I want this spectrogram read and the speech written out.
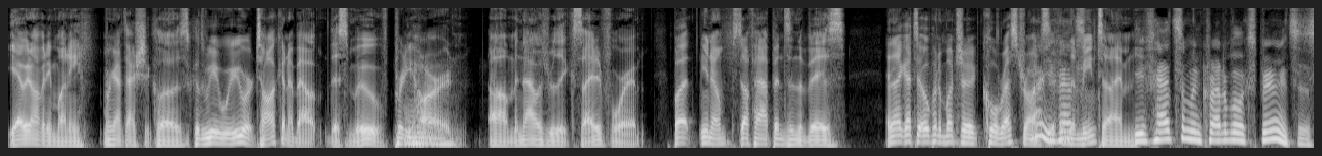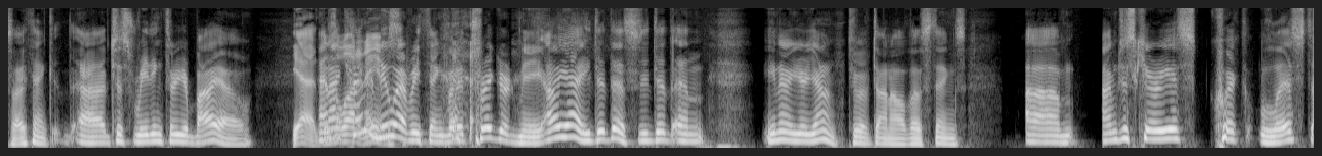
"Yeah, we don't have any money. We're gonna have to actually close because we we were talking about this move pretty hard. Um, and I was really excited for it. But you know, stuff happens in the biz." And I got to open a bunch of cool restaurants Yeah, in the some- meantime. You've had some incredible experiences, I think. Uh, just reading through your bio. Yeah, there's and a I lot of kind of knew everything, but it triggered me. Oh, yeah, he did this. He did. And, you know, you're young to have done all those things. Um, I'm just curious, quick list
